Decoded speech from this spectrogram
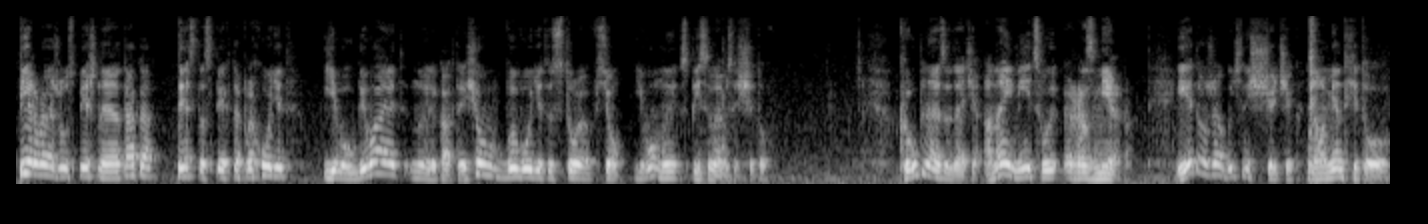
Первая же успешная атака, тест аспекта проходит, его убивает, ну или как-то еще выводит из строя, все, его мы списываем со счетов. Крупная задача, она имеет свой размер. И это уже обычный счетчик на момент хитового.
